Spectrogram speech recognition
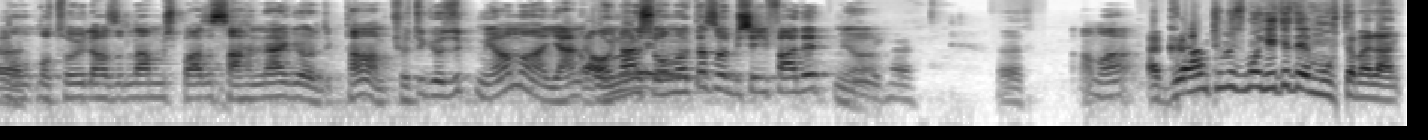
Evet. mo- motoruyla hazırlanmış bazı sahneler gördük. Tamam kötü gözükmüyor ama yani Ya onlar- oynanış olmaktan sonra bir şey ifade etmiyor. Evet. Ama Ya Gran Turismo 7 de muhtemelen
